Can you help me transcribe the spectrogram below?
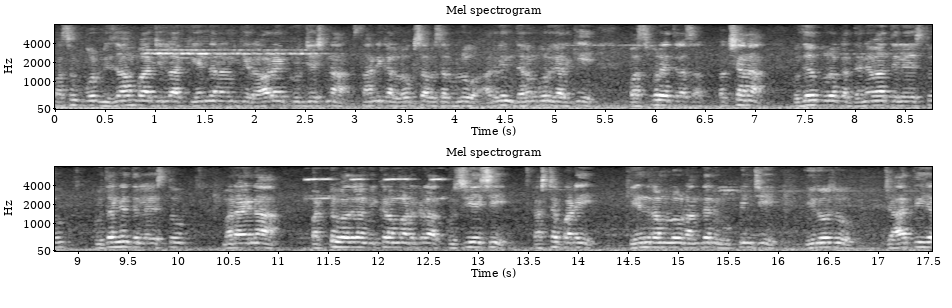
పసుపు బోర్డు నిజామాబాద్ జిల్లా కేంద్రానికి రావడానికి కృషి చేసిన స్థానిక లోక్సభ సభ్యులు అరవింద్ ధరంపూర్ గారికి పసుపు రైతుల పక్షాన హృదయపూర్వక ధన్యవాదాలు తెలియజేస్తూ కృతజ్ఞత తెలియజేస్తూ మరి ఆయన పట్టు వదల విక్రమార్కుల కృషి చేసి కష్టపడి కేంద్రంలో అందరిని ఒప్పించి ఈరోజు జాతీయ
